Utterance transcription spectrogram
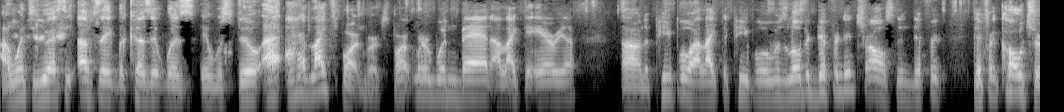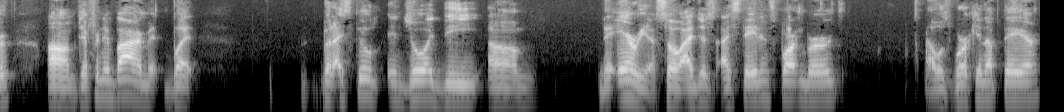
I went to USC Upstate because it was it was still I, I had liked Spartanburg. Spartanburg wasn't bad. I liked the area, uh, the people. I liked the people. It was a little bit different than Charleston, different different culture, um, different environment, but but I still enjoyed the um, the area. So I just I stayed in Spartanburg. I was working up there.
